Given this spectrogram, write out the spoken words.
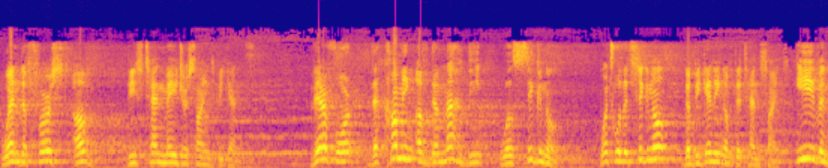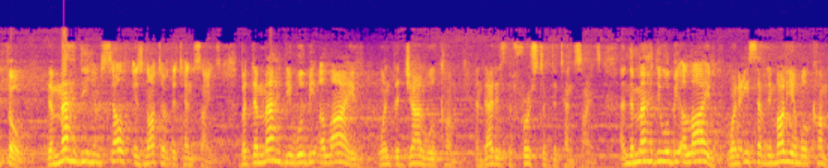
when the first of these ten major signs begins. Therefore, the coming of the Mahdi will signal. What will it signal? The beginning of the ten signs. Even though the Mahdi himself is not of the ten signs. But the Mahdi will be alive when Dajjal will come. And that is the first of the ten signs. And the Mahdi will be alive when Isa ibn Maryam will come.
